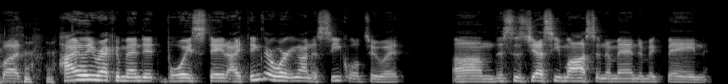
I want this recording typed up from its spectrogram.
But highly recommend it. Boys State. I think they're working on a sequel to it. Um, this is Jesse Moss and Amanda McBaine.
